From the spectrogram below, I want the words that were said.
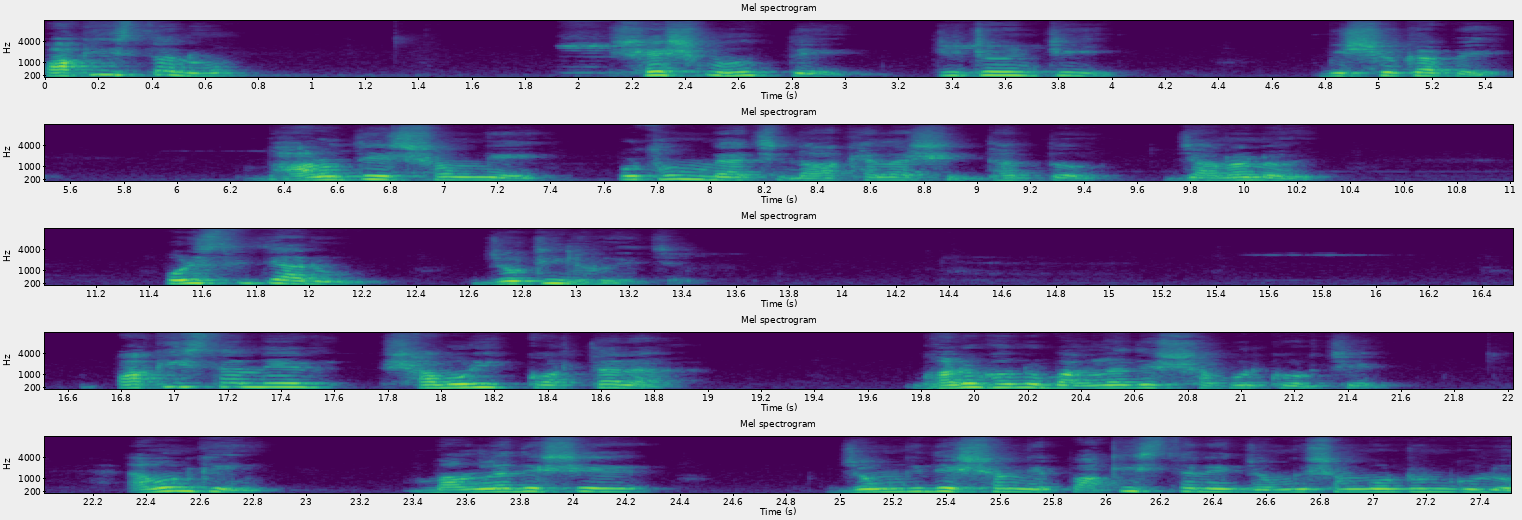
পাকিস্তানও শেষ মুহূর্তে টি টোয়েন্টি বিশ্বকাপে ভারতের সঙ্গে প্রথম ম্যাচ না খেলার সিদ্ধান্ত জানানোয় পরিস্থিতি আরও জটিল হয়েছে। পাকিস্তানের সামরিক কর্তারা ঘন ঘন বাংলাদেশ সফর করছে, এমনকি বাংলাদেশের জঙ্গিদের সঙ্গে পাকিস্তানের জঙ্গি সংগঠনগুলো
